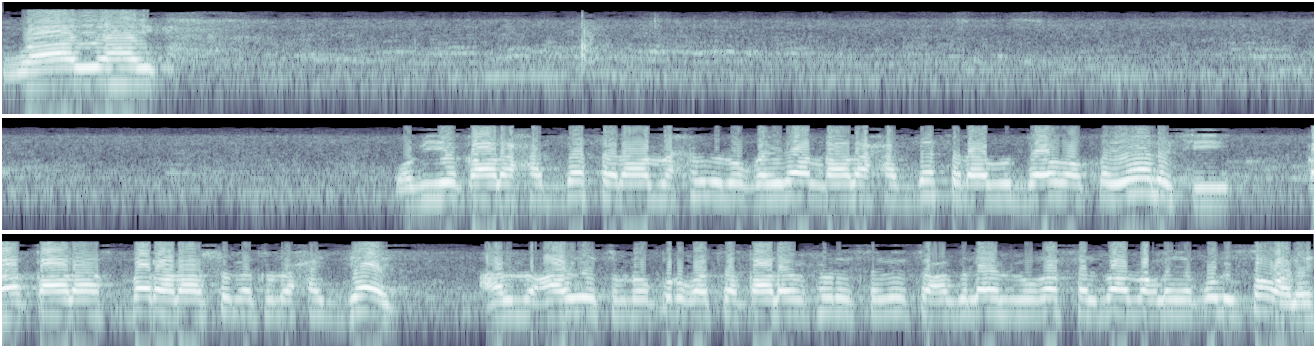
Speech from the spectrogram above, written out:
ويهي وبه قال حدثنا محمد الغيلان قال حدثنا أبو داود الطيالسي قال أخبرنا شبة الحجاج عن معاوية بن قرغة قال وحور سمعت عبد الله بن مغفل ما مغلي يقول صوله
